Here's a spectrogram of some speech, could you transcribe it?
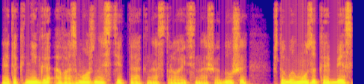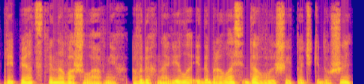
Эта книга о возможности так настроить наши души, чтобы музыка беспрепятственно вошла в них, вдохновила и добралась до высшей точки души,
